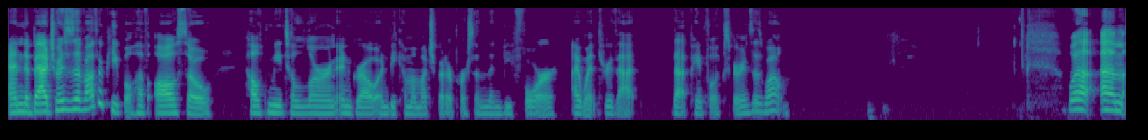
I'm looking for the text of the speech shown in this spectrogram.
And the bad choices of other people have also helped me to learn and grow and become a much better person than before I went through that that painful experience as well. Well, um,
